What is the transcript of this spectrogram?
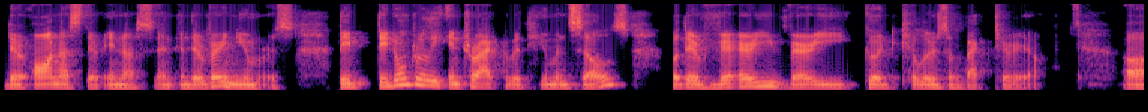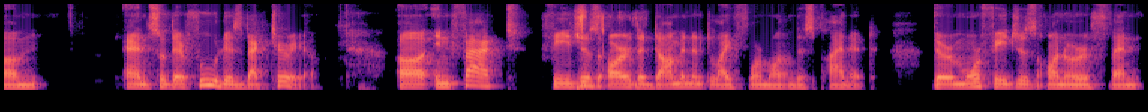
they're on us they're in us and, and they're very numerous they they don't really interact with human cells but they're very very good killers of bacteria um, and so their food is bacteria uh, in fact phages are the dominant life form on this planet there are more phages on earth than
